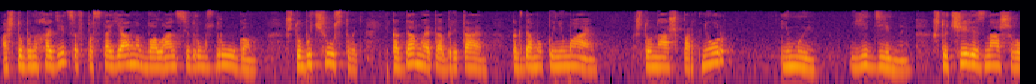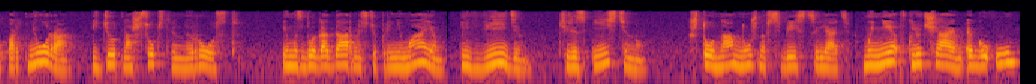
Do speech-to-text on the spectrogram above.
а чтобы находиться в постоянном балансе друг с другом, чтобы чувствовать. И когда мы это обретаем, когда мы понимаем, что наш партнер и мы едины, что через нашего партнера идет наш собственный рост, и мы с благодарностью принимаем и видим через истину что нам нужно в себе исцелять. Мы не включаем эго-ум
